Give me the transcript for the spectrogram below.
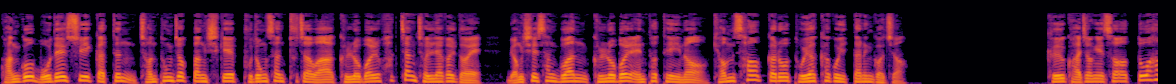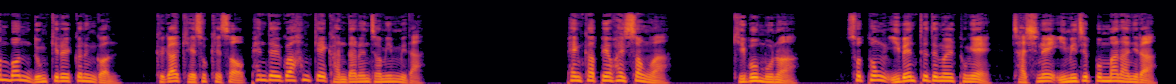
광고 모델 수익 같은 전통적 방식의 부동산 투자와 글로벌 확장 전략을 더해 명실상부한 글로벌 엔터테이너 겸 사업가로 도약하고 있다는 거죠. 그 과정에서 또 한 번 눈길을 끄는 건 그가 계속해서 팬들과 함께 간다는 점입니다. 팬카페 활성화, 기부 문화, 소통 이벤트 등을 통해 자신의 이미지뿐만 아니라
